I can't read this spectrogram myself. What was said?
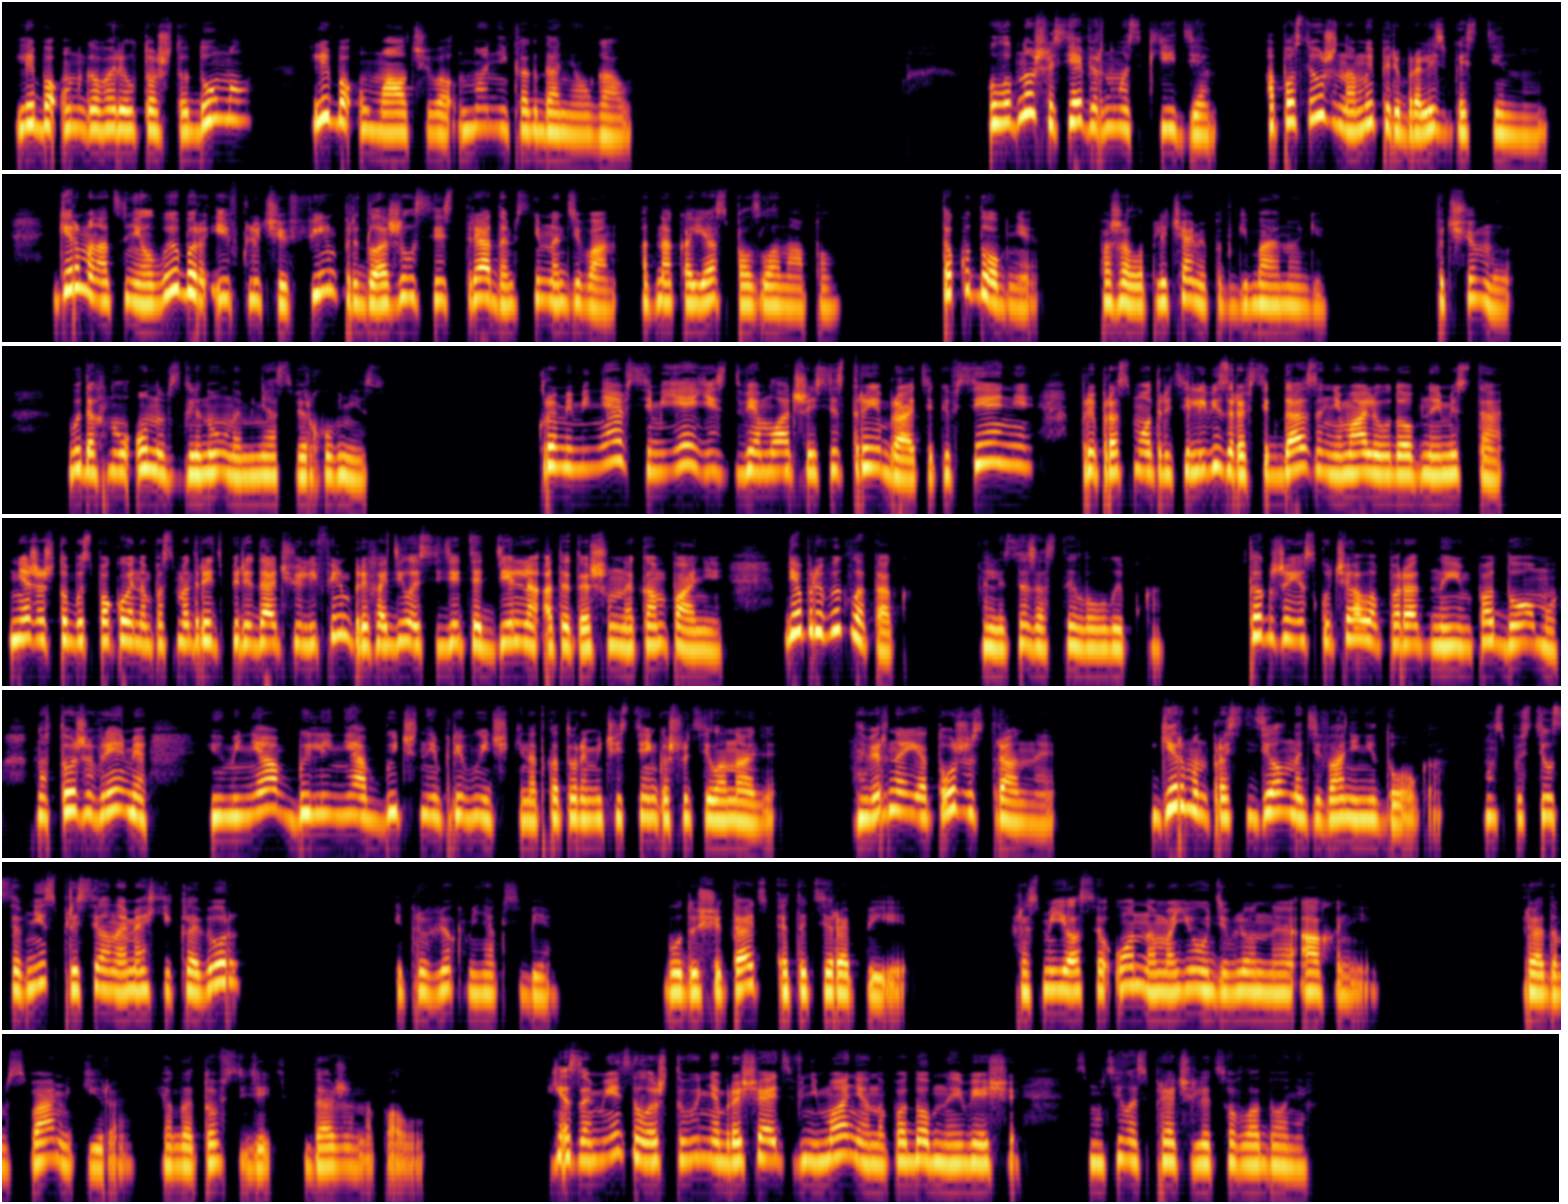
Либо он говорил то, что думал, либо умалчивал, но никогда не лгал. Улыбнувшись, я вернулась к еде, а после ужина мы перебрались в гостиную. Герман оценил выбор и, включив фильм, предложил сесть рядом с ним на диван, однако я сползла на пол. «Так удобнее», Пожала плечами, подгибая ноги. «Почему?» Выдохнул он и взглянул на меня сверху вниз. Кроме меня, в семье есть две младшие сестры и братик, и все они при просмотре телевизора всегда занимали удобные места. Мне же, чтобы спокойно посмотреть передачу или фильм, приходилось сидеть отдельно от этой шумной компании. Я привыкла так. На лице застыла улыбка. Как же я скучала по родным, по дому, но в то же время и у меня были необычные привычки, над которыми частенько шутила Надя. Наверное, я тоже странная. Герман просидел на диване недолго. Он спустился вниз, присел на мягкий ковер и привлек меня к себе. «Буду считать это терапией», — рассмеялся он на мое удивленное аханье. «Рядом с вами, Кира, я готов сидеть даже на полу». «Я заметила, что вы не обращаете внимания на подобные вещи», — смутилась, пряча лицо в ладонях.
